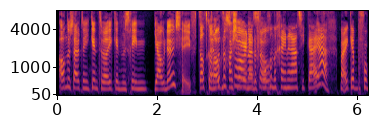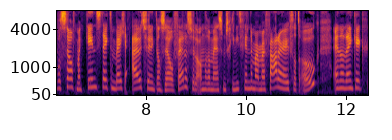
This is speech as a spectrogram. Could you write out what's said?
anders uit dan je kind, terwijl je kind misschien jouw neus heeft. dat kan En ook nog als je weer naar de zo- volgende generatie kijkt. Ja, Maar ik heb bijvoorbeeld zelf, mijn kind steekt een beetje uit, vind ik dan zelf. Hè? Dat zullen andere mensen misschien niet vinden. Maar mijn vader heeft dat ook. En dan denk ik,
